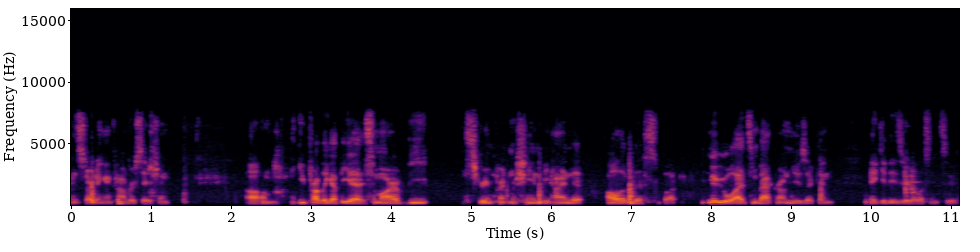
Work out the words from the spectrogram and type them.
and starting a conversation. Um, you probably got the ASMR the screen print machine behind it, all of this, but maybe we'll add some background music and make it easier to listen to.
